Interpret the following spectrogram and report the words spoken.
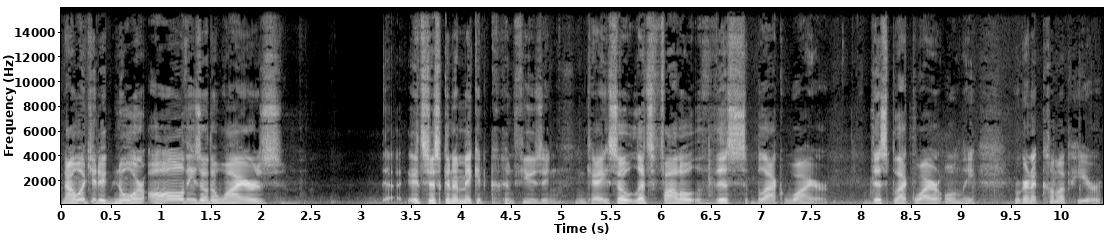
Now I want you to ignore all these other wires. It's just going to make it confusing. Okay, so let's follow this black wire. This black wire only. We're going to come up here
